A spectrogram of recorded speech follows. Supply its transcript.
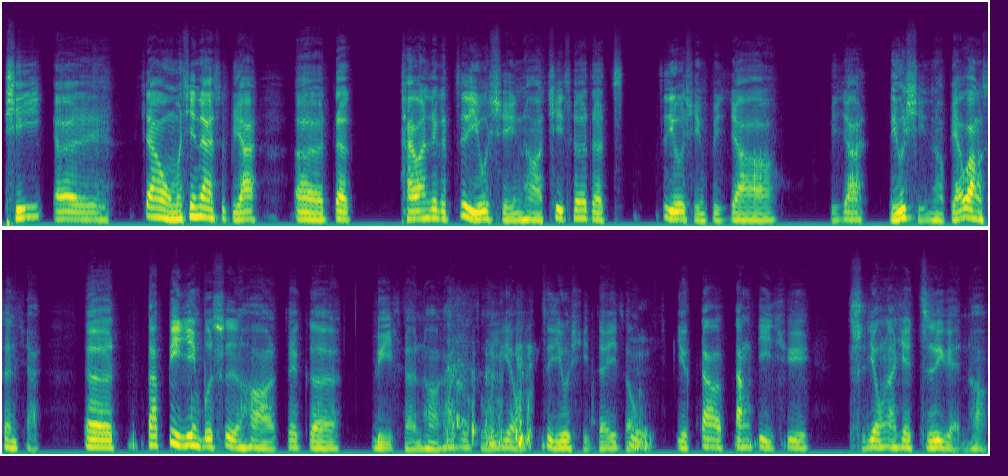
提呃，像我们现在是比较呃的台湾这个自由行哈，汽车的自由行比较比较流行哈，比较旺盛起来。呃，那毕竟不是哈这个旅程哈，它是属于一种自由行的一种，有到当地去使用那些资源哈。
